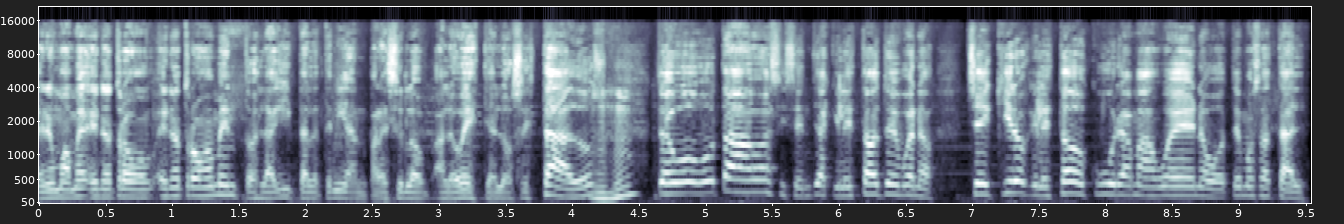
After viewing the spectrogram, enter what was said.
en, un momen- en, otro, en otros momentos la guita la tenían, para decirlo a lo bestia, los estados. Ujú. Entonces vos votabas y sentías que el Estado te, bueno, che, quiero que el Estado cubra más, bueno, votemos a tal.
